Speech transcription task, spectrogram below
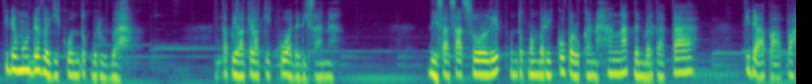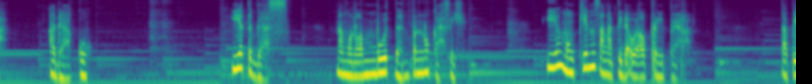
tidak mudah bagiku untuk berubah. Tapi laki-lakiku ada di sana. Di saat-saat sulit untuk memberiku pelukan hangat dan berkata, "Tidak apa-apa, ada aku." Ia tegas, namun lembut dan penuh kasih. Ia mungkin sangat tidak well prepare. Tapi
